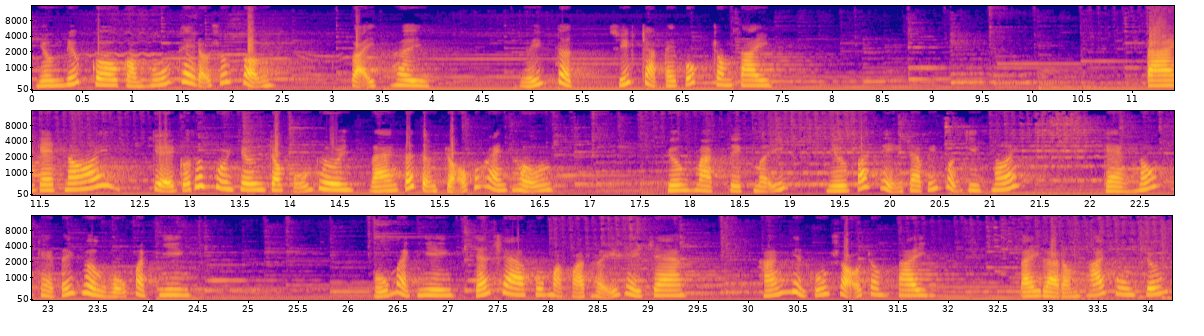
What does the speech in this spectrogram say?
Nhưng nếu cô còn muốn thay đổi số phận, Vậy thì Lý tịch siết chặt cây bút trong tay. Ta nghe nói Chuyện của thức phu nhân trong phủ ngươi vàng tới tận chỗ của hoàng thượng. Gương mặt tuyệt mỹ Như phát hiện ra bí mật gì mới, Càng lúc càng tới gần Vũ Mạc Nhiên. Vũ Mạc Nhiên tránh xa khuôn mặt họa thủy này ra Hắn nhìn cuốn sổ trong tay. Đây là động thái quân chứng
